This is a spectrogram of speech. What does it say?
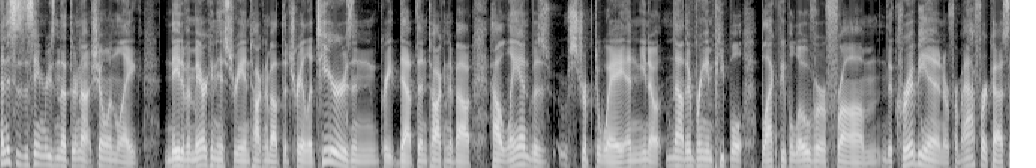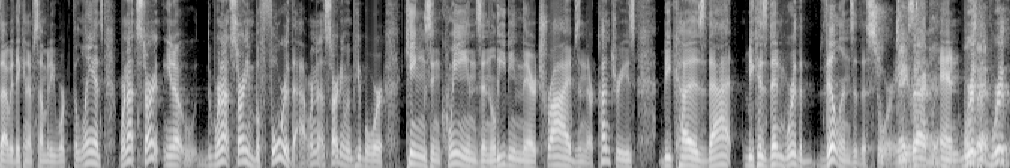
and this is the same reason that they're not showing like native american history and talking about the trail of tears in great depth and talking about how land was stripped away and you know now they're bringing people black people over from the caribbean or from africa so that way they can have somebody work the lands we're not starting you know we're not starting before that we're not starting when people were kings and queens and leading their tribes and their countries because that because then we're the villains of the story exactly and we're exactly. the, we're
